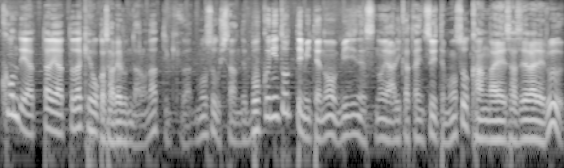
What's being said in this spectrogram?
込んでやったらやっただけ評価されるんだろうなっていう気がものすごくしたんで僕にとってみてのビジネスのやり方についてものすごく考えさせられる、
